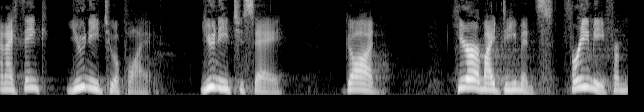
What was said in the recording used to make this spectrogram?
And I think you need to apply it. You need to say, God, here are my demons. Free me from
